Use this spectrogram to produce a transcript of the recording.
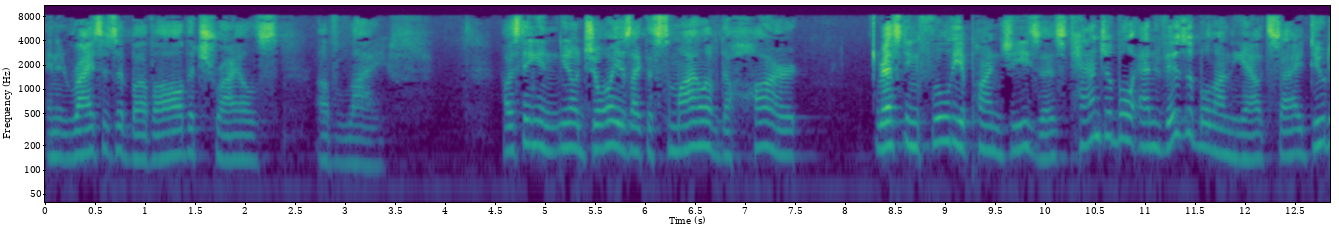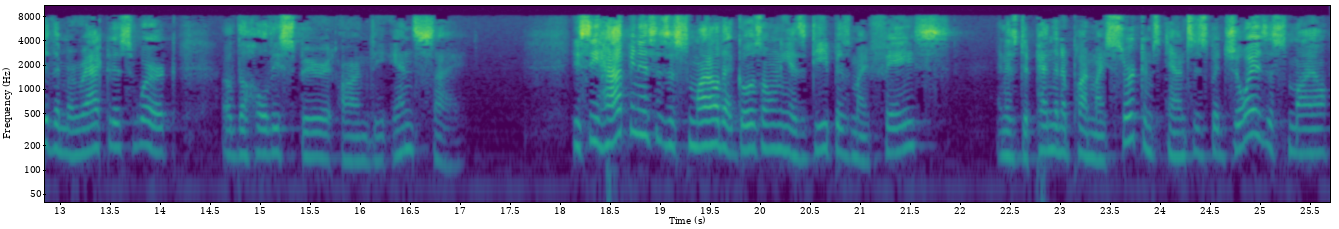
and it rises above all the trials of life. I was thinking, you know, joy is like the smile of the heart resting fully upon Jesus, tangible and visible on the outside due to the miraculous work of the Holy Spirit on the inside. You see, happiness is a smile that goes only as deep as my face and is dependent upon my circumstances, but joy is a smile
